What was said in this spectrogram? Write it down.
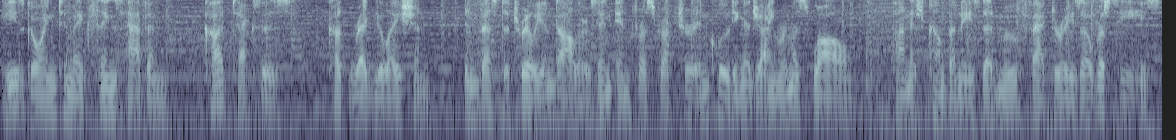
he's going to make things happen. Cut taxes. Cut regulation. Invest a trillion dollars in infrastructure including a ginormous wall. Punish companies that move factories overseas.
